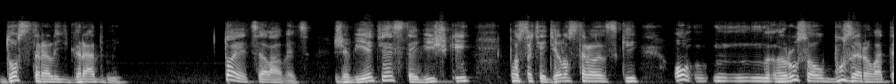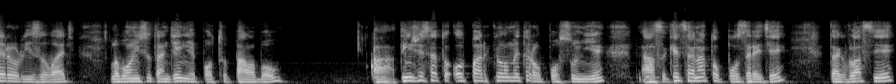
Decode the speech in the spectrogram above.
dostreliť gradmi. To je celá vec. Že viete z tej výšky v podstate delostrelecky o, m, Rusov buzerovať, terorizovať, lebo oni sú tam denne pod palbou, a tým, že sa to o pár kilometrov posunie, a keď sa na to pozrete, tak vlastne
